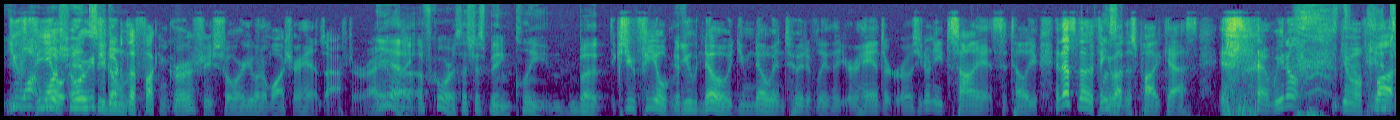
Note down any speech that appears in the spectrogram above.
you you, feel, or if you go to the fucking grocery store, you want to wash your hands after, right? Yeah, Like, of course. That's just being clean. But because you feel If- you know you know intuitively that your hands are gross. You don't need science to tell you. And that's another thing about this podcast is that we don't give a fuck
